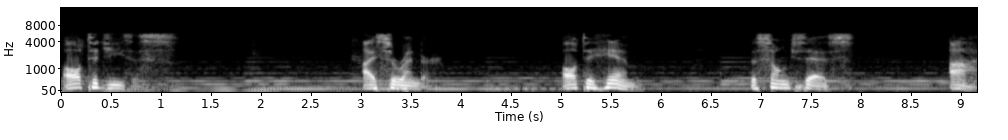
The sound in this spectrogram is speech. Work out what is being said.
All to Jesus. I surrender. All to Him. The song says, I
